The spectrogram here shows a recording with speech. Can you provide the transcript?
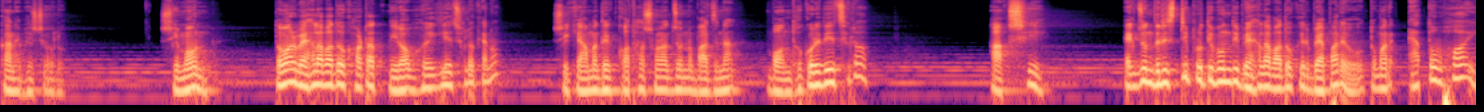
কানে ভেসে হলো সিমন তোমার বেহালাবাদক হঠাৎ নীরব হয়ে গিয়েছিল কেন? সে কি আমাদের কথা শোনার জন্য বাজনা বন্ধ করে দিয়েছিল? আকসি একজন দৃষ্টি প্রতিবন্ধী বেহালা বাদকের ব্যাপারেও তোমার এত ভয়?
